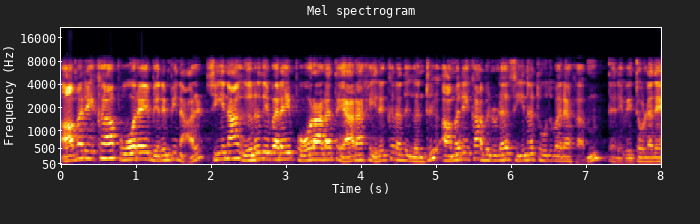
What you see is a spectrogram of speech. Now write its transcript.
அமெரிக்கா போரை விரும்பினால் சீனா இறுதி வரை போராட தயாராக இருக்கிறது என்று அமெரிக்காவில் உள்ள சீன தூதுவரகம் தெரிவித்துள்ளது.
